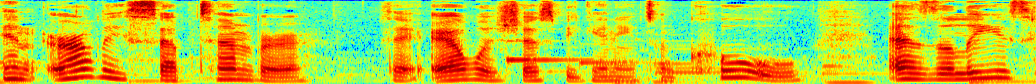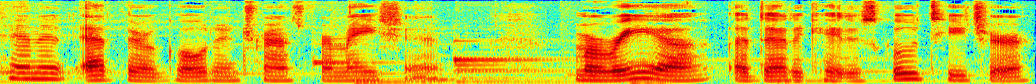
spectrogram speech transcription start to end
In early September, the air was just beginning to cool as the leaves hinted at their golden transformation. Maria, a dedicated school teacher,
